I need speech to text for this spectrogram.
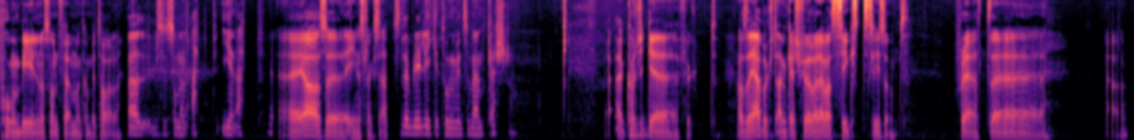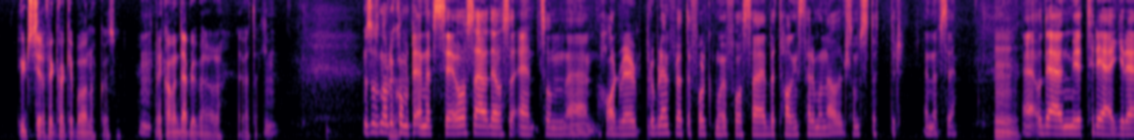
på mobilen og sånn før man kan betale. ja, liksom Som en app i en app. Ja, altså i en slags app. Så det blir like tungvint som Mcash. da Ja, Kanskje ikke fullt. Altså, jeg har brukt Mcash før, og det var sykt slitsomt. Fordi at uh, ja, utstyret funka ikke bra nok. Og sånn. Mm. Men det kan vel det bli bedre, da. Det vet jeg ikke. Men så når det kommer til NFC også, så er jo det også et sånn eh, hardware-problem. For at folk må jo få seg betalingsterminaler som støtter NFC. Mm. Eh, og det er en mye tregere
